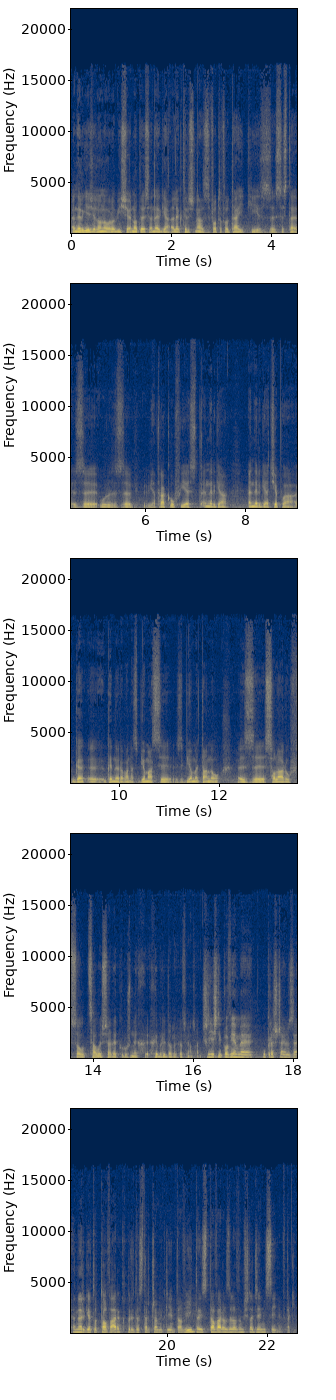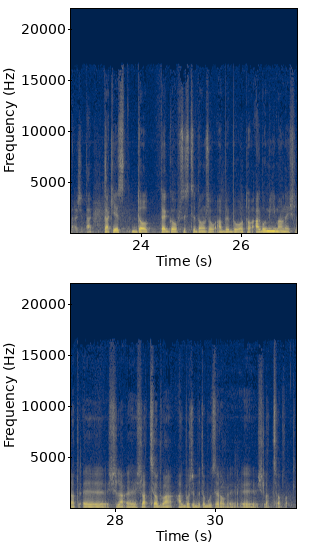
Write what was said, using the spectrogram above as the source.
Energię zieloną robi się, no to jest energia elektryczna z fotowoltaiki, z, system, z, z wiatraków, jest energia, energia ciepła y, generowana z biomasy, z biometanu, z solarów. Są cały szereg różnych hybrydowych rozwiązań. Czyli jeśli powiemy, upraszczając, że energia to towar, który dostarczamy klientowi, to jest towar o zerowym śladzie emisyjnym w takim razie, tak? Tak jest, do tego wszyscy dążą, aby było to albo minimalny ślad, śla, y, ślad CO2, albo żeby to był zerowy ślad CO2.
